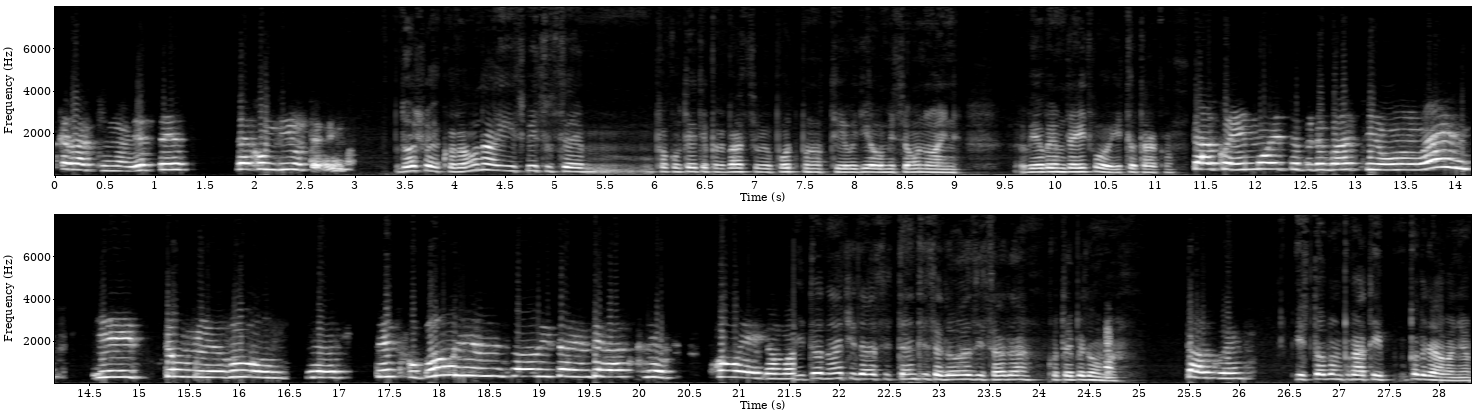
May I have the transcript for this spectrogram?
skraćeno, jeste za kompjuterima. Došla je korona i svi su se fakulteti prebacili u potpunosti ili djelomice online. Vjerujem da je i tvoj isto tako. Tako je, moje se prebacio online i to mi je vrlo teško provjerim, ali ta interakcija s kolegama. I to znači da asistentica dolazi sada kod tebe doma Tako je. i s tobom prati predavanja.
